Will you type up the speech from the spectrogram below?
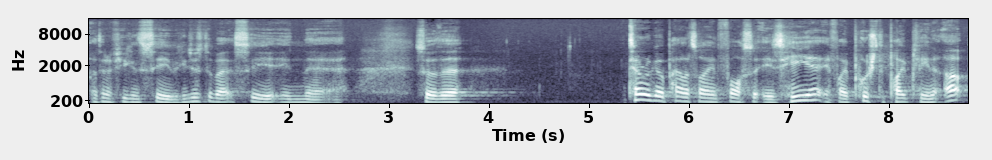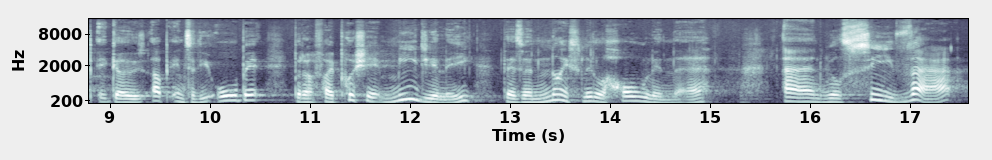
I don't know if you can see, we can just about see it in there. So the pterygopalatine fossa is here. If I push the pipe cleaner up, it goes up into the orbit. But if I push it medially, there's a nice little hole in there and we'll see that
